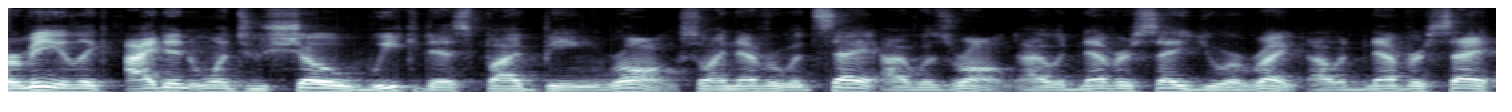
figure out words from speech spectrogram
for me, like I didn't want to show weakness by being wrong. So I never would say I was wrong. I would never say you were right. I would never say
